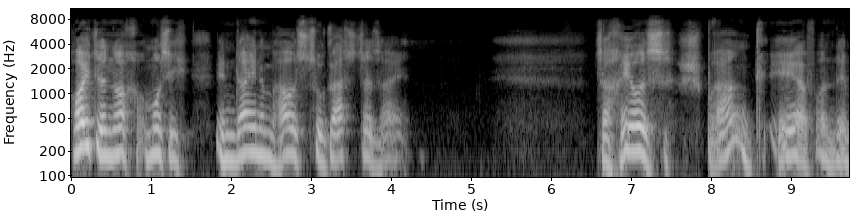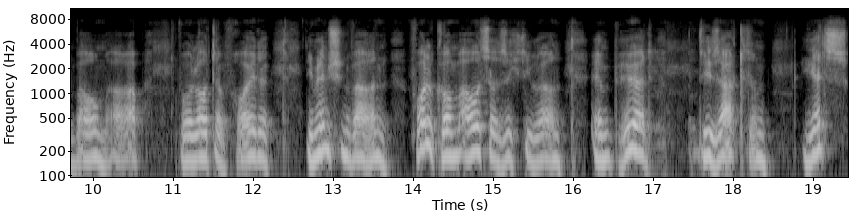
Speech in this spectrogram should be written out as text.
heute noch muss ich in deinem Haus zu Gaste sein. Zachäus sprang er von dem Baum herab vor lauter Freude. Die Menschen waren vollkommen außer sich, sie waren empört. Sie sagten, jetzt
